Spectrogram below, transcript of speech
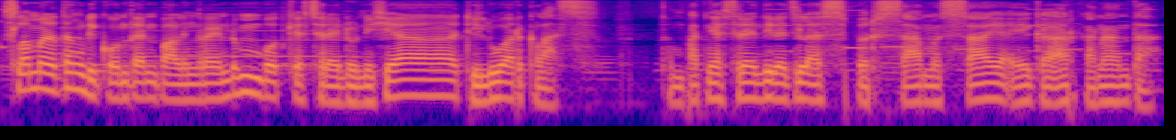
Selamat datang di konten paling random podcast cerita Indonesia di luar kelas. Tempatnya sering tidak jelas bersama saya Ega Arkananta.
